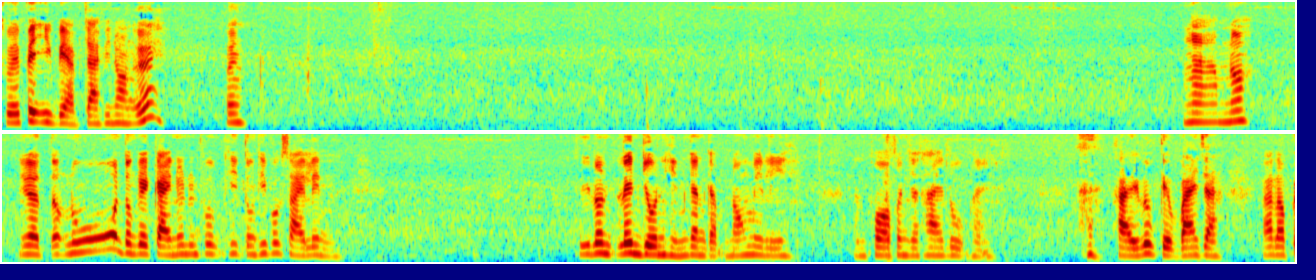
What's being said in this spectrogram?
สวยไปอีกแบบจ้าพี่น้อง เอ้ยเบิ่งงามเนาะเนี่ยตรงนู้นตรงไกลๆนู้นเป็นพวกที่ตรงที่พวกสายเล่น ที่เล่นเล่นโยนหินกันกับน้องเมลีมันพอเพิ่นจะถ่ายรูปให้ถ่ายรูปเก็บไว้จ้ะว่าเราไป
